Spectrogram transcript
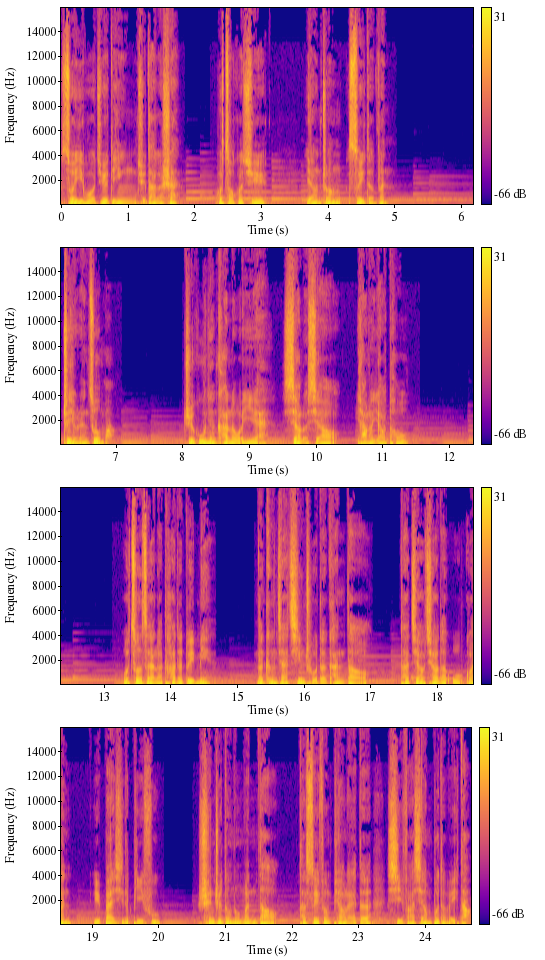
所以我决定去搭个讪。我走过去，佯装随的问：“这有人坐吗？”纸姑娘看了我一眼，笑了笑，摇了摇头。我坐在了她的对面，能更加清楚的看到她娇俏的五官与白皙的皮肤，甚至都能闻到她随风飘来的细发香布的味道。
